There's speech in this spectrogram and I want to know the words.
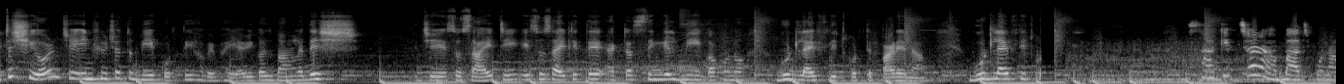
এটা শিওর যে ইন ফিউচার তো বিয়ে করতেই হবে ভাইয়া বিকজ বাংলাদেশ যে সোসাইটি এই সোসাইটিতে একটা সিঙ্গেল মেয়ে কখনো গুড লাইফ লিড করতে পারে না। গুড লাইফ লিড সাকিব ছাড়া বাঁচবো না।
